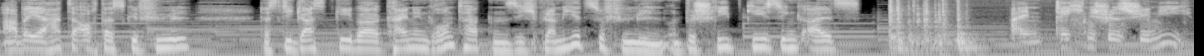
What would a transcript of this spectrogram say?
Aber er hatte auch das Gefühl, dass die Gastgeber keinen Grund hatten, sich blamiert zu fühlen und beschrieb Giesing als ein technisches Genie,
